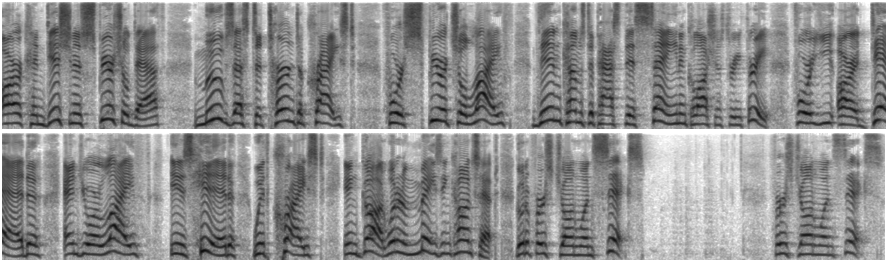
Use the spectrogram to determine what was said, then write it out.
our condition of spiritual death moves us to turn to Christ for spiritual life, then comes to pass this saying in Colossians 3 3 For ye are dead, and your life is hid with Christ in God. What an amazing concept. Go to 1 John 1 6. 1 John 1 6.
